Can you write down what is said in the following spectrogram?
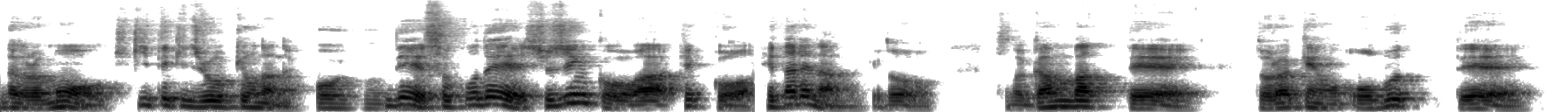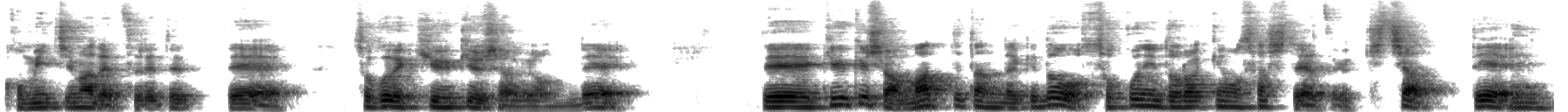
だからもう危機的状況なのよ。はいはい。で、そこで主人公は結構ヘタレなんだけど、その頑張ってドラケンをおぶって小道まで連れてって、そこで救急車を呼んで、で、救急車を待ってたんだけど、そこにドラケンを刺したやつが来ちゃって、うん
